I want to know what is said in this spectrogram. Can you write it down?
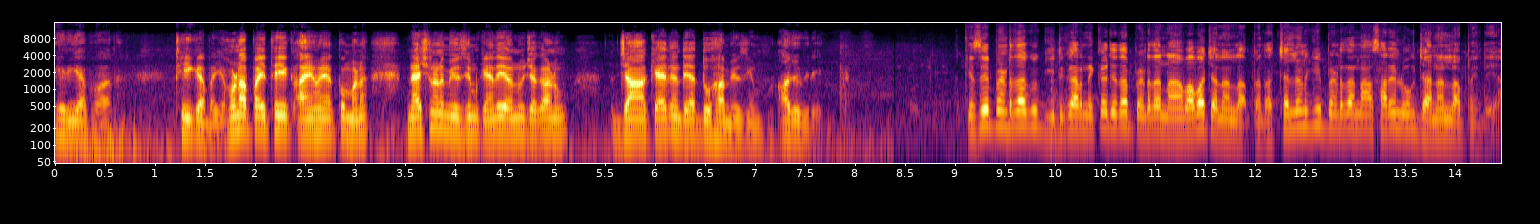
ਏਰੀਆ ਪੁਆਧ ਠੀਕ ਆ ਬਾਈ। ਹੁਣ ਆਪਾਂ ਇੱਥੇ ਆਏ ਹੋਏ ਆ ਘੁੰਮਣ। ਨੈਸ਼ਨਲ ਮਿਊਜ਼ੀਅਮ ਕਹਿੰਦੇ ਆ ਉਹਨੂੰ ਜਗ੍ਹਾ ਨੂੰ। ਜਾਂ ਕਹਿ ਦਿੰਦੇ ਆ ਦੋਹਾ ਮਿਊਜ਼ੀਅਮ ਆਜੋ ਵੀਰੇ। ਕਿਸੇ ਪਿੰਡ ਦਾ ਕੋਈ ਗੀਤਕਾਰ ਨਿਕਲ ਜੇ ਤਾਂ ਪਿੰਡ ਦਾ ਨਾਂ ਵਾਵਾ ਚੱਲਣ ਲੱਗ ਪੈਂਦਾ। ਚੱਲਣ ਕੀ ਪਿੰਡ ਦਾ ਨਾਂ? ਸਾਰੇ ਲੋਕ ਜਾਣਨ ਲੱਗ ਪੈਂਦੇ ਆ।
